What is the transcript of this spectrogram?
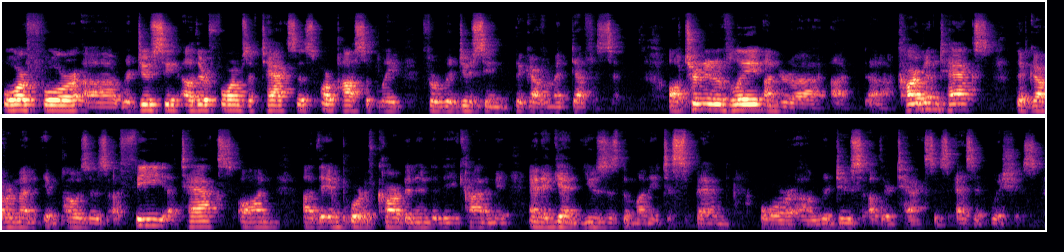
or for uh, reducing other forms of taxes or possibly for reducing the government deficit. Alternatively, under a, a, a, carbon tax, the government imposes a fee, a tax on uh, the import of carbon into the economy, and again uses the money to spend or uh, reduce other taxes as it wishes.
